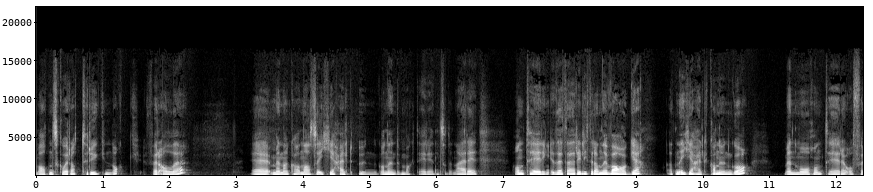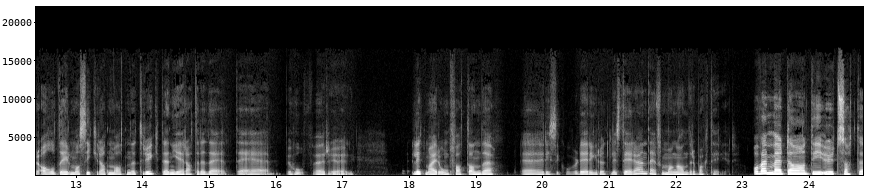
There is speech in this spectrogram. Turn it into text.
maten skal være trygg nok for alle, eh, men den kan altså ikke helt unngå denne bakterien. Så den er håndtering, dette er litt vage at en ikke helt kan unngå, men må håndtere, og for all del må sikre at maten er trygg, den gjør at det, det er behov for uh, litt mer omfattende uh, risikovurdering rundt listeria enn det er for mange andre bakterier. Og hvem er da de utsatte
